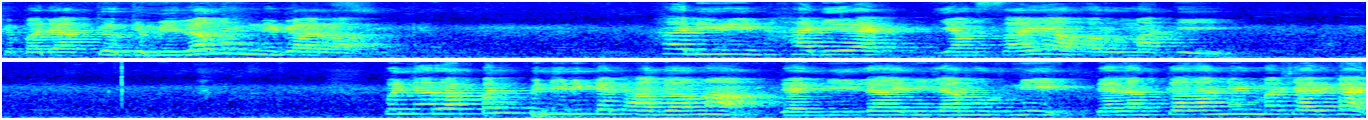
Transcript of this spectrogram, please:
kepada kegemilangan negara. Hadirin hadirat yang saya hormati, penerapan pendidikan agama dan nilai-nilai murni dalam kalangan masyarakat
